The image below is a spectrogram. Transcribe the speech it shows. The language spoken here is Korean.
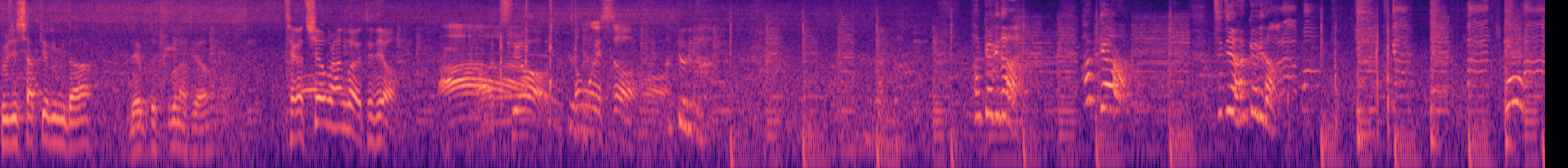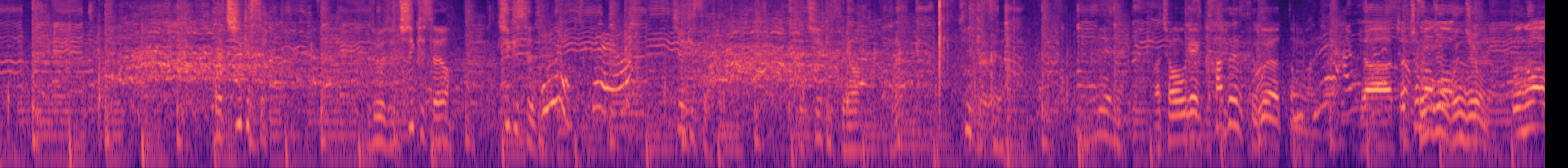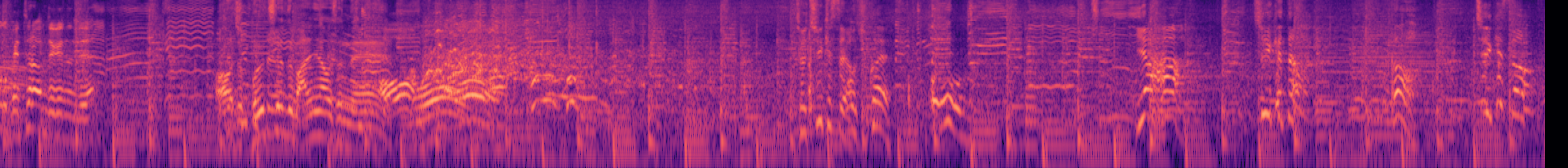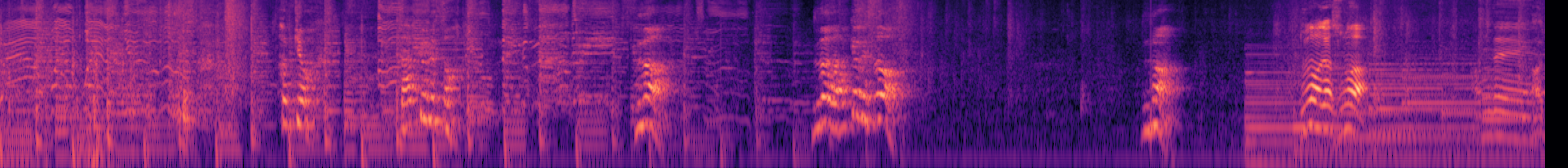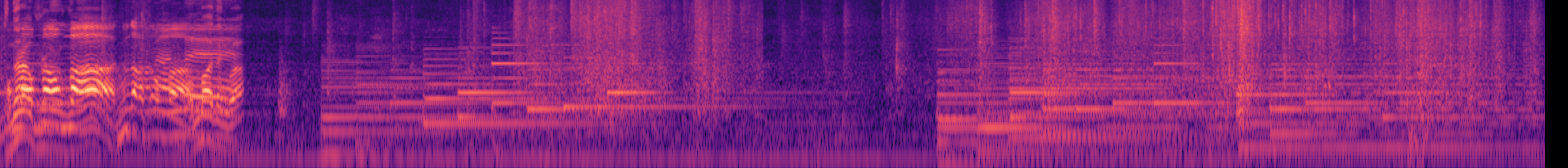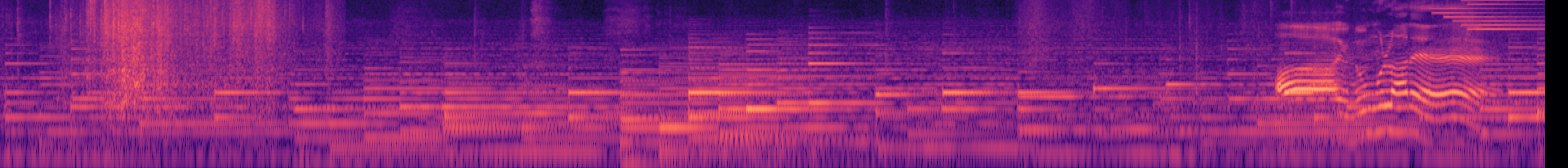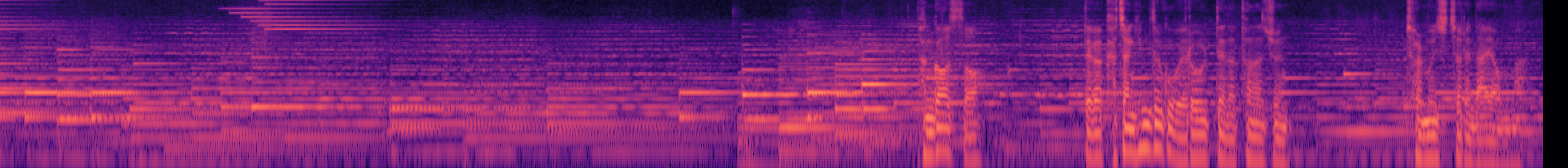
조지 씨 합격입니다. 내일부터 출근하세요. 제가 취업을 한 거예요, 드디어. 아, 취업. 성공했어. 합격이다. 합격이다. 합격! 드디어 합격이다. 네, 취직했어. 저, 저 취직했어요. 취직했어요. 어머, 축하해요. 취직했어요. 저 취직했어요. 네? 취직했어요. 아, 저게 카드 그거였던 거. 야, 저 친구하고 군중. 은호하고 배틀하면 되겠는데? 아, 저 보유 출연도 많이 나오셨네. 어, 저 취직했어요. 축하해. 오. 야! 취직했다. 어, 취직했어. 합격. 나 합격했어. 누나. 누나 나 합격했어. 누나. 누나 어디 갔어, 누나? 안 돼. 아, 엄마, 누나라고 엄마, 거야? 엄마. 누나 갔다 엄마. 엄마가 된 거야? 반가웠어. 내가 가장 힘들고 외로울 때 나타나준 젊은 시절의 나의 엄마.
